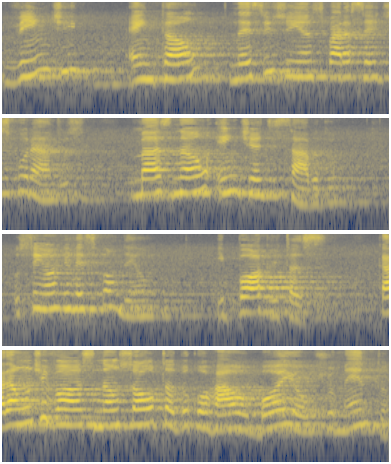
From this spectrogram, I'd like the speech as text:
Vinde, então, nesses dias para ser curados, mas não em dia de sábado. O Senhor lhe respondeu: Hipócritas, cada um de vós não solta do curral o boi ou o jumento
